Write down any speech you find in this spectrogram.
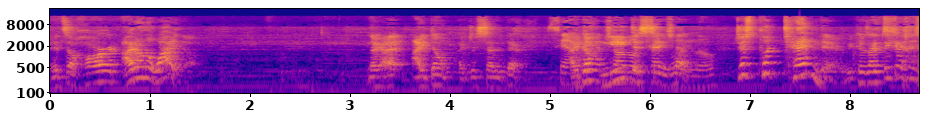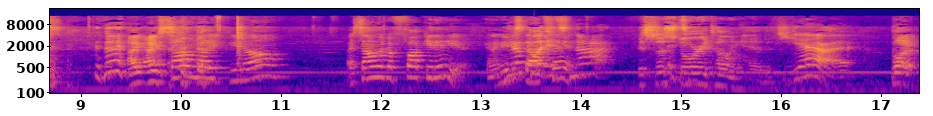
It's a hard. I don't know why though. Like I, I don't. I just said it there. See, I I'm don't having need trouble to say catching, like. though. Just put ten there because I think I just I, I sound like you know I sound like a fucking idiot and I need to yeah, stop but saying. it's it. not. It's the storytelling head. It's Yeah. But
